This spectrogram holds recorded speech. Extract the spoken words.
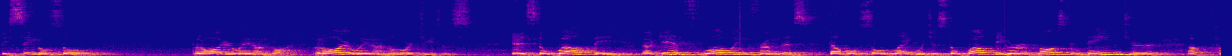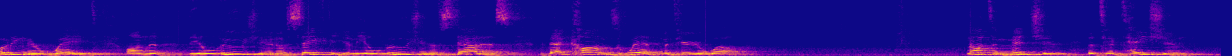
Be single souled. Put all your weight on God. Put all your weight on the Lord Jesus. And it's the wealthy, again, flowing from this double souled language. It's the wealthy who are most in danger of putting their weight on the, the illusion of safety and the illusion of status that comes with material wealth. Not to mention the temptation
